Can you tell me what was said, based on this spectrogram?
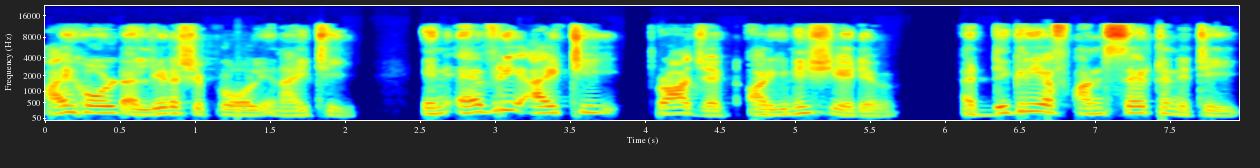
I hold a leadership role in IT. In every IT project or initiative, a degree of uncertainty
